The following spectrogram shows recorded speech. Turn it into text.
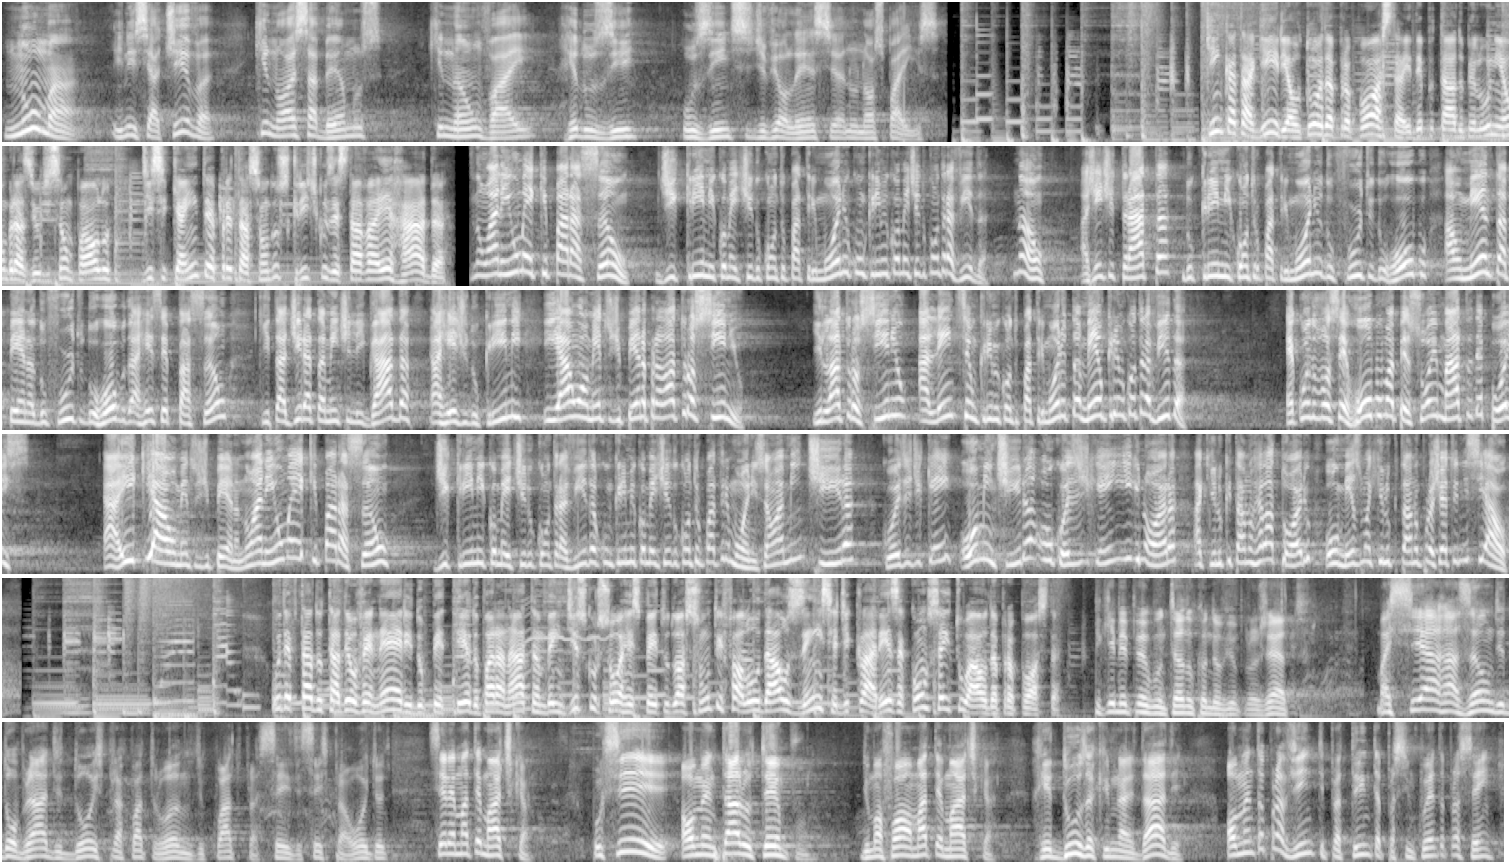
numa iniciativa que nós sabemos que não vai reduzir os índices de violência no nosso país. Kim Kataguiri, autor da proposta e deputado pelo União Brasil de São Paulo, disse que a interpretação dos críticos estava errada. Não há nenhuma equiparação de crime cometido contra o patrimônio com crime cometido contra a vida. Não. A gente trata do crime contra o patrimônio, do furto e do roubo, aumenta a pena do furto, do roubo, da receptação, que está diretamente ligada à rede do crime, e há um aumento de pena para latrocínio e latrocínio, além de ser um crime contra o patrimônio, também é um crime contra a vida. É quando você rouba uma pessoa e mata depois. É aí que há aumento de pena. Não há nenhuma equiparação de crime cometido contra a vida com crime cometido contra o patrimônio. Isso é uma mentira, coisa de quem, ou mentira, ou coisa de quem ignora aquilo que está no relatório, ou mesmo aquilo que está no projeto inicial. O deputado Tadeu Venere, do PT do Paraná, também discursou a respeito do assunto e falou da ausência de clareza conceitual da proposta. Fiquei me perguntando quando eu vi o projeto, mas se a razão de dobrar de dois para quatro anos, de quatro para seis, de seis para oito, se ela é matemática. Porque se aumentar o tempo de uma forma matemática reduz a criminalidade, aumenta para 20, para 30, para 50, para 100.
